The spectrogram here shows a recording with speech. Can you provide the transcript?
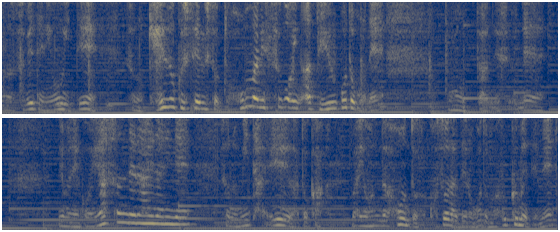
この全てにおいてその継続してる人ってほんまにすごいなっていうこともね思ったんですよね。でもねこの休んでる間にねその見た映画とか、まあ、読んだ本とか子育てのことも含めてね、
